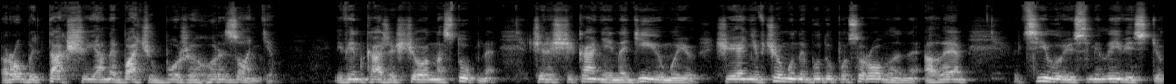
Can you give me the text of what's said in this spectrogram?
робить так, що я не бачу Божих горизонтів. І він каже, що наступне через чекання і надію мою, що я ні в чому не буду посоромлений, але цілою сміливістю,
